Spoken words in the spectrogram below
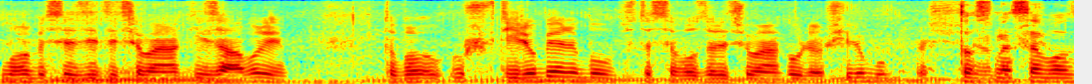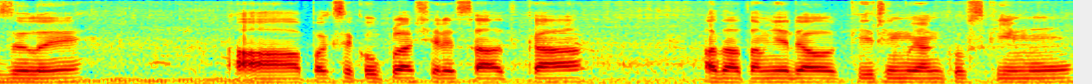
mohl bys jezdit i třeba nějaký závody, to bylo už v té době, nebo jste se vozili třeba nějakou delší dobu? Než To jsme se vozili a pak se koupila 60 a táta mě dal k Jiřímu Jankovskému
